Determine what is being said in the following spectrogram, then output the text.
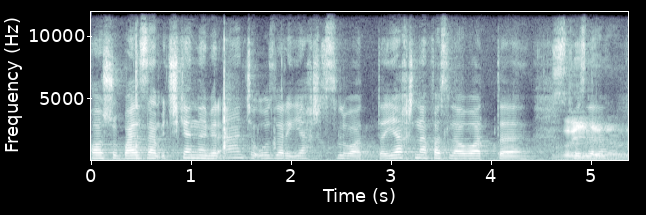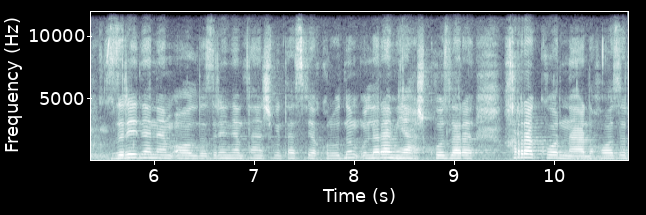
hozir shu balzam ichgandan beri ancha o'zlariga yaxshi his qilyapti yaxshi nafaslaryapti zreniyadan ham oldi zreniya ham tanishimga tavsiya qiluvdim. Ular ham yaxshi ko'zlari xira ko'rinardi. Hozir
